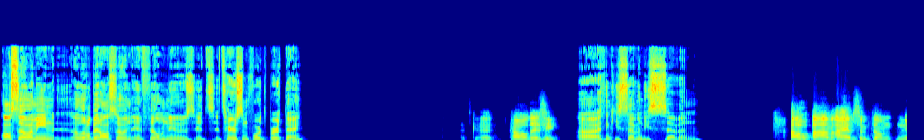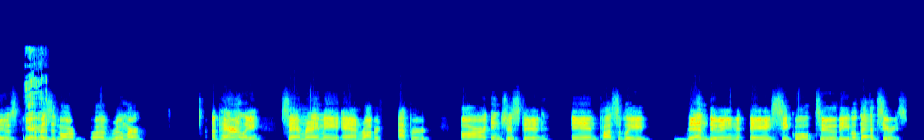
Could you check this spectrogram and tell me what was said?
Also, I mean, a little bit also in, in film news, it's it's Harrison Ford's birthday. That's good. How old is he? Uh, I think he's 77. Oh, um, I have some film news, Yeah, but this is more uh, rumor. Apparently, Sam Raimi and Robert Tapert are interested in possibly them doing a sequel to the Evil Dead series.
